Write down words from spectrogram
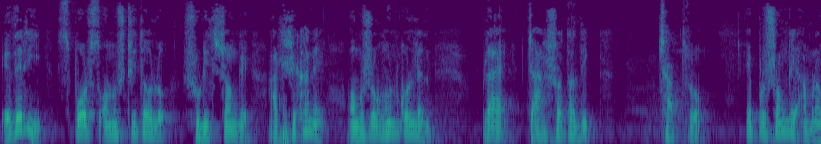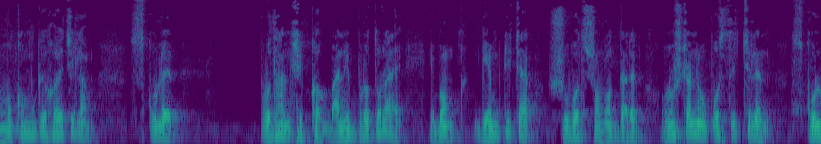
এদেরই স্পোর্টস অনুষ্ঠিত হল সুরিত সঙ্গে আর সেখানে অংশগ্রহণ করলেন প্রায় চার শতাধিক ছাত্র। এ প্রসঙ্গে আমরা মুখোমুখি হয়েছিলাম স্কুলের প্রধান শিক্ষক বাণীব্রত রায় এবং গেম টিচার সুবোধ সমদ্দারের। অনুষ্ঠানে উপস্থিত ছিলেন স্কুল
